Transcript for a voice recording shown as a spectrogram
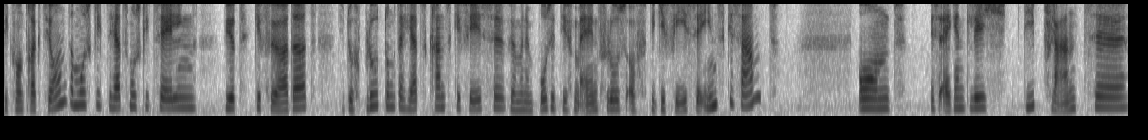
Die Kontraktion der, Muskel, der Herzmuskelzellen wird gefördert, die Durchblutung der Herzkranzgefäße, wir haben einen positiven Einfluss auf die Gefäße insgesamt und ist eigentlich die Pflanze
